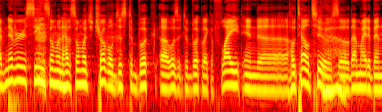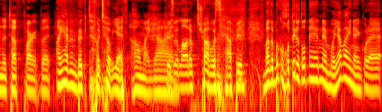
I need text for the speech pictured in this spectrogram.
I've never seen someone have so much trouble just to book. Uh, what was it to book like a flight and a hotel too? So that might have been the tough part. But I haven't booked a hotel yet. oh my Because a god, lot of troubles happen. まだ僕ホテル取ってへんねん。もうやばいねん、これ。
